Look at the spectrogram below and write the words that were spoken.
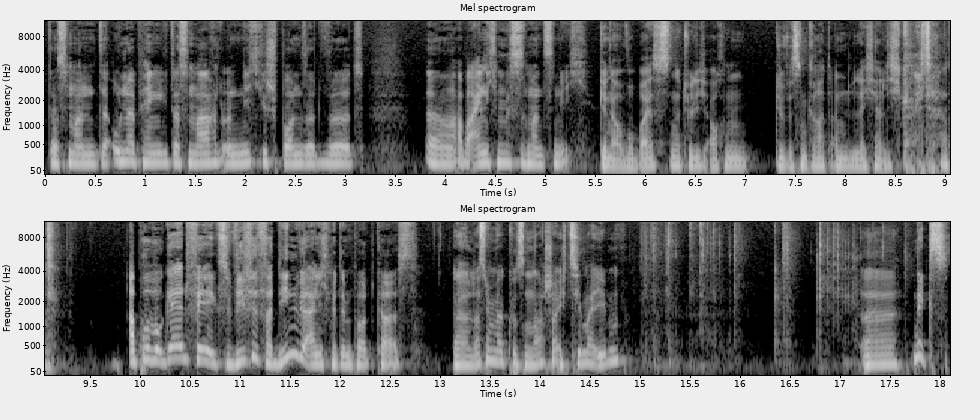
dass man da unabhängig das macht und nicht gesponsert wird. Äh, aber eigentlich müsste man es nicht. Genau, wobei es natürlich auch einen gewissen Grad an Lächerlichkeit hat. Apropos Geld, Felix, wie viel verdienen wir eigentlich mit dem Podcast? Äh, lass mich mal kurz nachschauen. Ich zähle mal eben. Äh, nix.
